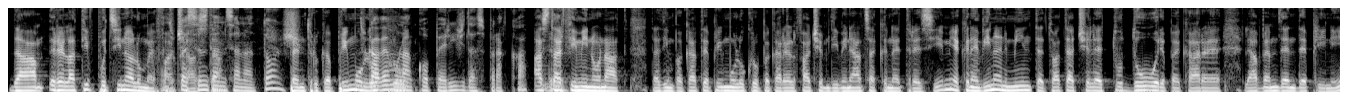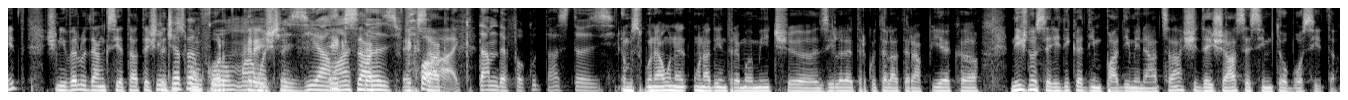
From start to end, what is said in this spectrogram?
Dar relativ puțină lume Pentru face că asta. suntem sănătoși. Pentru că primul pentru că lucru... avem un acoperiș deasupra capului. Asta ar fi minunat, dar din păcate primul lucru pe care îl facem dimineața când ne trezim e că ne vin în minte toate acele to-do-uri pe care le avem de îndeplinit și nivelul de anxietate și, Și de începem cu, disconfort mamă, crește. ce zi am exact, astăzi, exact. Fai, cât am de făcut astăzi. Îmi spunea una, una dintre mămici uh, zilele trecute la terapie că nici nu se ridică din pat dimineața și deja se simte obosită.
